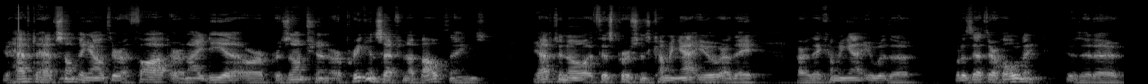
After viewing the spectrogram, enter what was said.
You have to have something out there, a thought or an idea or a presumption or a preconception about things. You have to know if this person is coming at you. Are they are they coming at you with a what is that they're holding? Is it a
